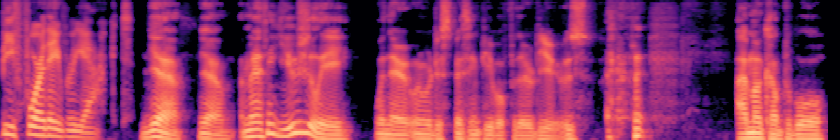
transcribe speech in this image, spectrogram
before they react. Yeah, yeah. I mean, I think usually when they're when we're dismissing people for their views, I'm uncomfortable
